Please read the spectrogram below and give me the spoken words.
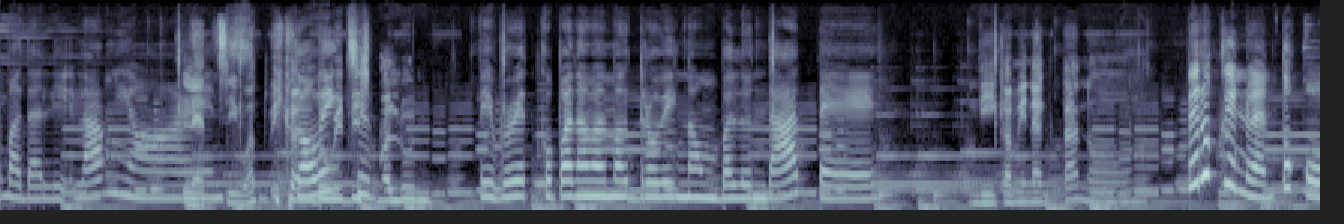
madali lang yan. Let's see what we can Going do with this to- balloon. Favorite ko pa naman mag-drawing ng balon dati. Hindi kami nagtanong. Pero kinwento ko.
